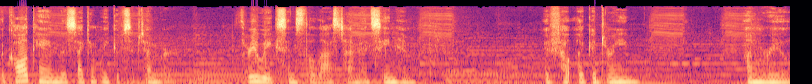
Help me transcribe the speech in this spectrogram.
The call came the second week of September, three weeks since the last time I'd seen him. It felt like a dream, unreal.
